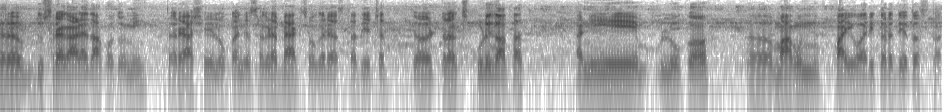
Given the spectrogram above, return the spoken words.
तर दुसऱ्या गाड्या दाखवतो मी. तर असे लोकांच्या सगळ्या बॅग्स वगैरे असतात. याच्यात ट्रक्स पुढे जातात. आणि लोक मागून पायीवारी करत येत असतात.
